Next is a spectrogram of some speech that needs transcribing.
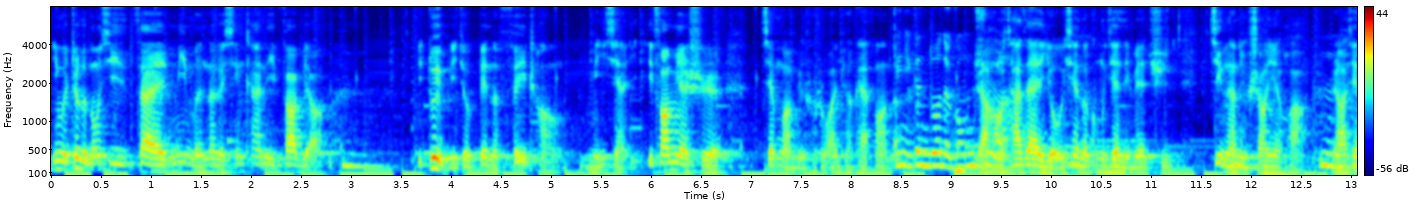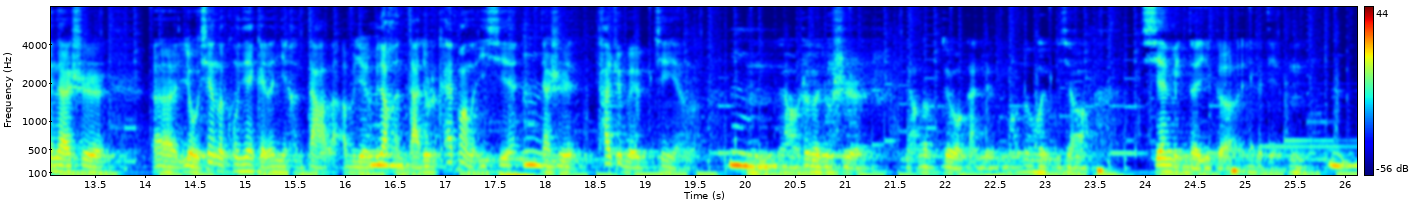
因为这个东西在咪门那个新刊例发表，一对比就变得非常明显。一方面是监管，比如说是完全开放的，给你更多的工具，然后它在有限的空间里面去尽量去商业化，然后现在是。呃，有限的空间给了你很大了啊，不也不叫很大，就是开放了一些，但是它却被禁言了。嗯，然后这个就是两个对我感觉矛盾会比较鲜明的一个一个点。嗯嗯。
